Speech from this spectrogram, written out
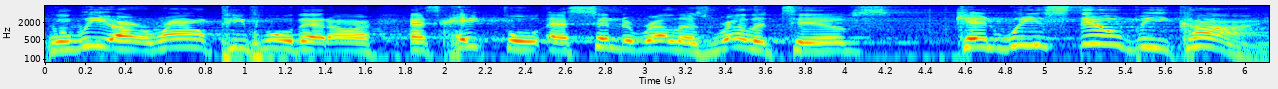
when we are around people that are as hateful as Cinderella's relatives, can we still be kind?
